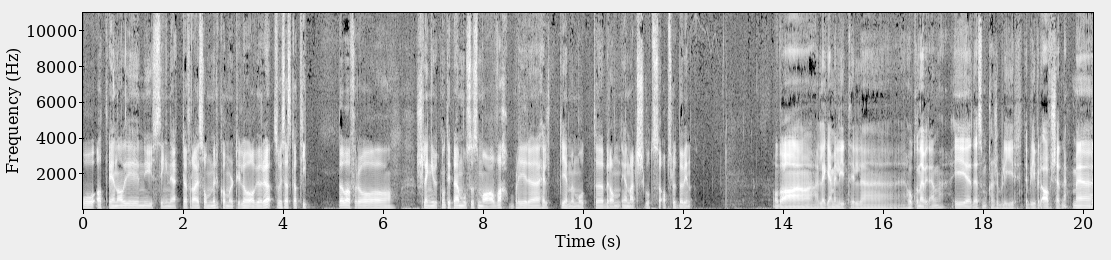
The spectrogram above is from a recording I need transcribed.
og at en av de nysignerte fra i sommer kommer til å avgjøre. Så hvis jeg skal tippe, bare for å slenge ut noe, tipper jeg Moses Mava blir eh, helt hjemme mot eh, Brann i en match Godset absolutt bør vinne. Og da legger jeg min lit til eh, Håkon Evjen i det som kanskje blir Det blir vel avskjeden, ja. Med,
